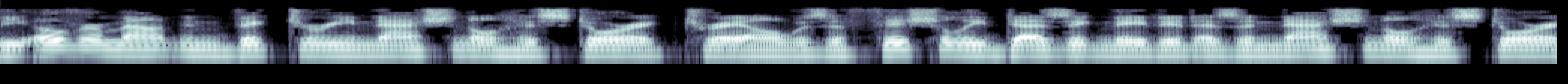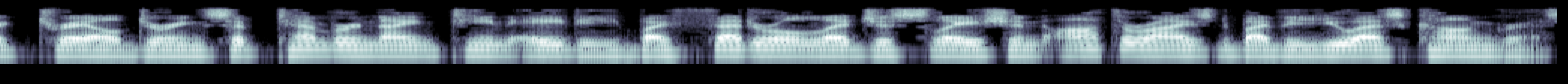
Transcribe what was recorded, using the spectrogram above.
The Overmountain Victory National Historic Trail was officially designated as a National Historic Trail during September 1980 by federal legislation authorized by the U.S. Congress,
